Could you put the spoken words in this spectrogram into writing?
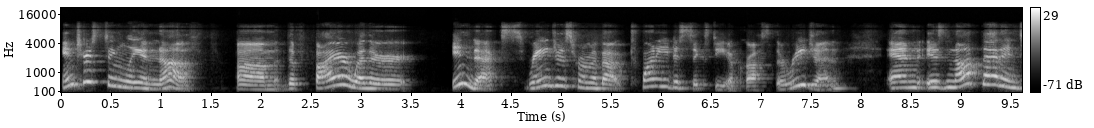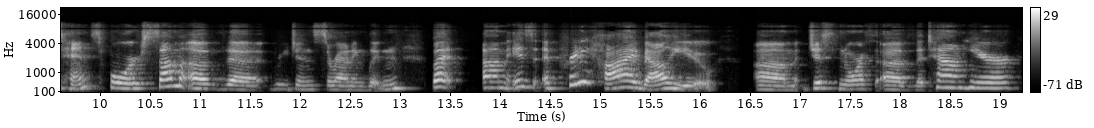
Interestingly enough, um, the fire weather index ranges from about 20 to 60 across the region and is not that intense for some of the regions surrounding Lytton, but um, is a pretty high value um, just north of the town here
